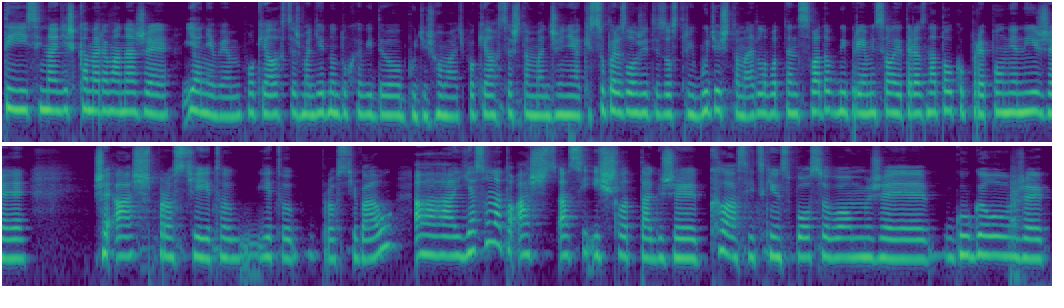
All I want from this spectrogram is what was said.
Ty si nájdeš kameramana, že ja neviem, pokiaľ chceš mať jednoduché video, budeš ho mať. Pokiaľ chceš tam mať, že nejaký super zložitý zostrih, budeš to mať, lebo ten svadobný priemysel je teraz natoľko preplnený, že že až proste je to, je to proste wow. A ja som na to až asi išla tak, že klasickým spôsobom, že Google, že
